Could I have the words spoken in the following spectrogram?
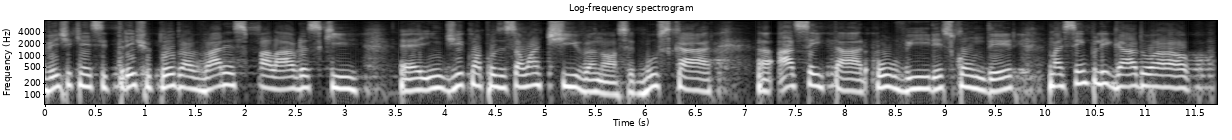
Veja que nesse trecho todo há várias palavras que é, indicam a posição ativa nossa, buscar, aceitar, ouvir, esconder, mas sempre ligado a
